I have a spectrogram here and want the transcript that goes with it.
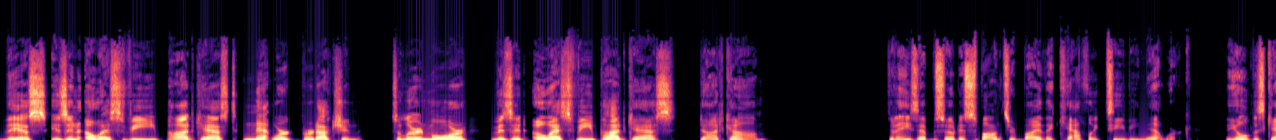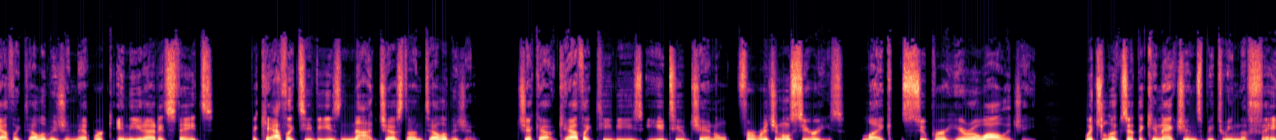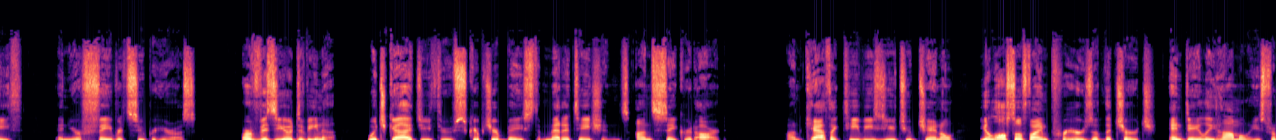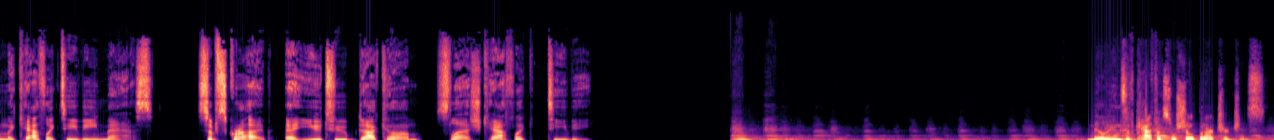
This is an OSV Podcast Network production. To learn more, visit osvpodcasts.com. Today's episode is sponsored by the Catholic TV Network, the oldest Catholic television network in the United States. But Catholic TV is not just on television. Check out Catholic TV's YouTube channel for original series like Superheroology, which looks at the connections between the faith and your favorite superheroes, or Visio Divina, which guides you through scripture based meditations on sacred art. On Catholic TV's YouTube channel, you'll also find prayers of the church and daily homilies from the Catholic TV Mass. Subscribe at youtube.com slash Catholic TV. Millions of Catholics will show up in our churches,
